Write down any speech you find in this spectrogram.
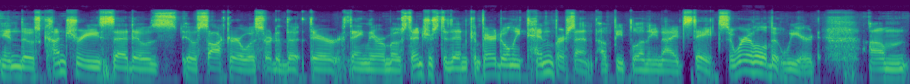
in those countries said it was it was soccer was sort of the, their thing they were most interested in, compared to only 10% of people in the United States. So we're a little bit weird. Um,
